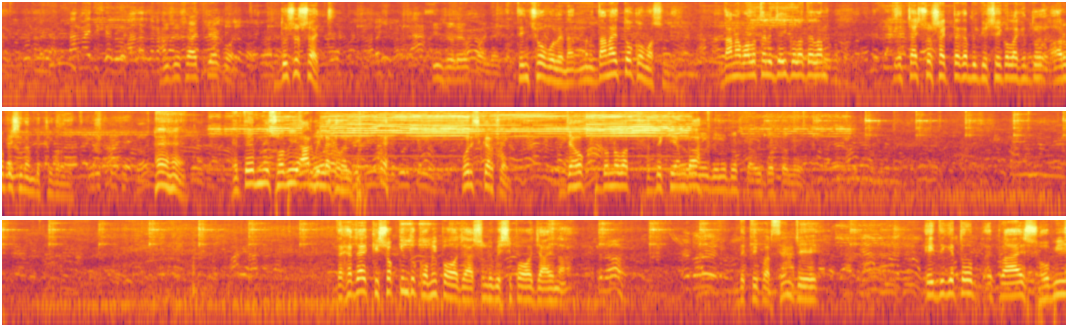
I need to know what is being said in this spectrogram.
দুশো ষাট। তিনশো বলে না মানে দানায় তো কম আসলে। দানা ভালো, তাহলে যেই কলা দিলাম, চারশো ষাট টাকা বিক্রি, সেই কলা কিন্তু আরও বেশি দাম বিক্রি করা যায়। হ্যাঁ হ্যাঁ। এতে এমনি সবই আরবি লেখা হয়ে পরিষ্কার কম। যাই হোক, ধন্যবাদ দেখি আমরা। দেখা যায় কৃষক কিন্তু কমই পাওয়া যায়, আসলে বেশি পাওয়া যায় না। দেখতেই পারছেন যে, এইদিকে তো প্রায় সবই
